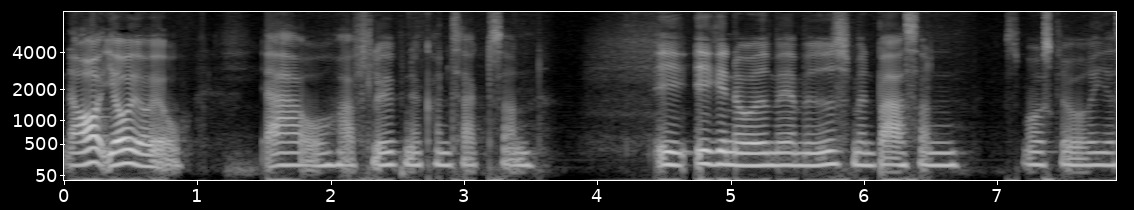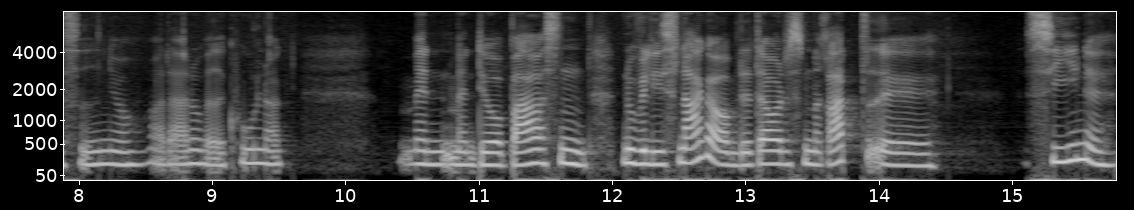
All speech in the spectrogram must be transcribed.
Nå, jo, jo, jo. Jeg har jo haft løbende kontakt sådan. I, ikke noget med at mødes, men bare sådan små skriverier siden jo, og der har du været cool nok. Men, men det var bare sådan, nu vi lige snakker om det, der var det sådan ret øh, sigende.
